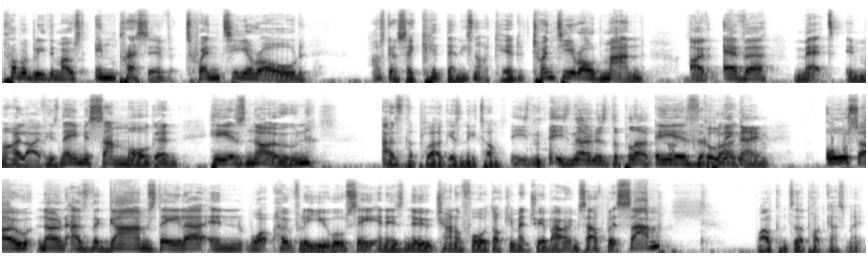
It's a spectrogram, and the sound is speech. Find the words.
probably the most impressive 20 year old, I was going to say kid then, he's not a kid, 20 year old man I've ever met in my life. His name is Sam Morgan. He is known as the plug, isn't he, Tom? He's he's known as the plug. He Cool- is the cool plug. nickname. also known as the Garms dealer in what hopefully you will see in his new Channel 4 documentary about himself. But Sam, welcome to the podcast, mate.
